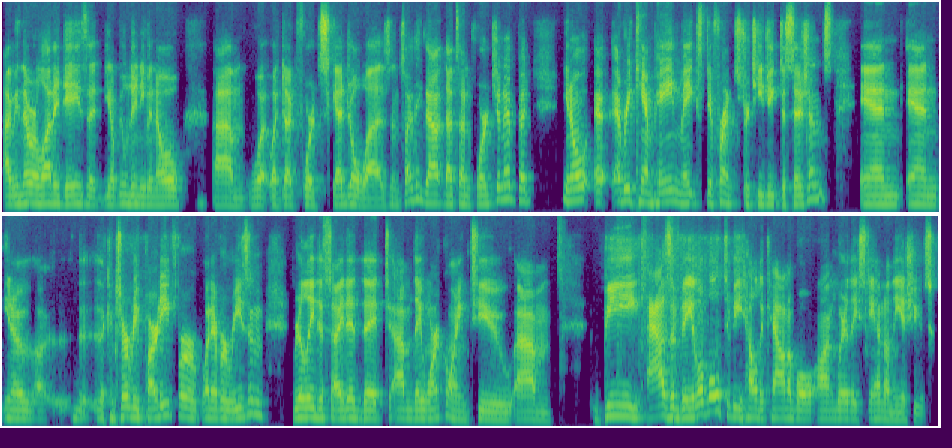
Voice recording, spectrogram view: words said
I mean there were a lot of days that you know people didn't even know um, what what doug ford's schedule was. And so i think that that's unfortunate but you know every campaign makes different strategic decisions and and you know uh, the, the, conservative party for whatever reason really decided that um, they weren't going to um, be as available to be held accountable on where they stand on the issues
